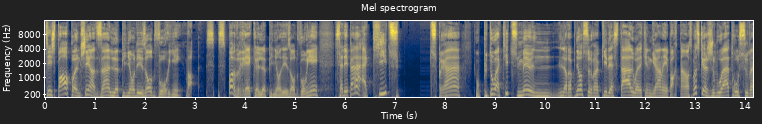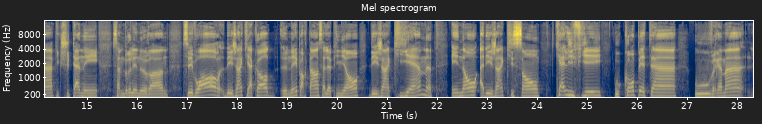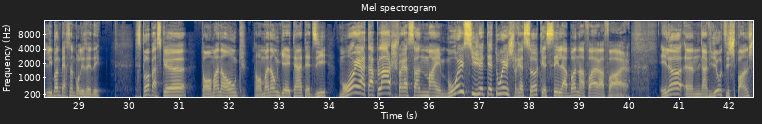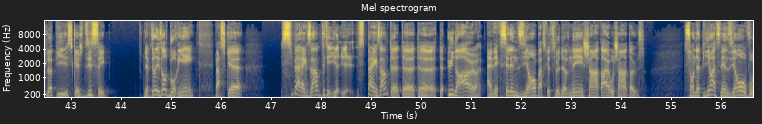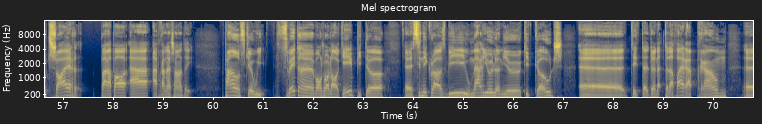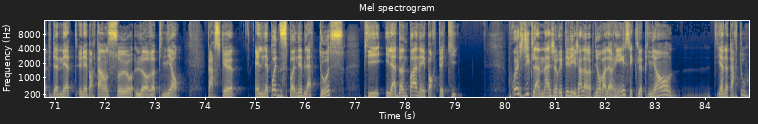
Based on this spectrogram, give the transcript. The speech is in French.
tu je pars puncher en disant l'opinion des autres vaut rien. Bon, c'est pas vrai que l'opinion des autres vaut rien. Ça dépend à qui tu tu prends, ou plutôt à qui tu mets leur opinion sur un piédestal ou avec une grande importance. Moi, ce que je vois trop souvent, puis que je suis tanné, ça me brûle les neurones, c'est voir des gens qui accordent une importance à l'opinion, des gens qui aiment, et non à des gens qui sont qualifiés ou compétents ou vraiment les bonnes personnes pour les aider. C'est pas parce que ton mononcle, ton mononcle Gaétan t'a dit Moi, à ta place, je ferais ça de même. Moi, si j'étais toi, je ferais ça, que c'est la bonne affaire à faire. Et là, euh, dans la vidéo, tu je punch, là, puis ce que je dis, c'est L'opinion des autres vaut rien. Parce que si par exemple, si par exemple, t'as une heure avec Céline Dion parce que tu veux devenir chanteur ou chanteuse, son opinion à Céline Dion vaut cher par rapport à apprendre à chanter? Je pense que oui si tu veux être un bon joueur de hockey, puis t'as euh, Sidney Crosby ou Mario Lemieux qui te coach, euh, t'as, d'affaires à prendre euh, puis de mettre une importance sur leur opinion. Parce que elle n'est pas disponible à tous, puis il la donne pas à n'importe qui. Pourquoi je dis que la majorité des gens, leur opinion valent rien, c'est que l'opinion, il y en a partout.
